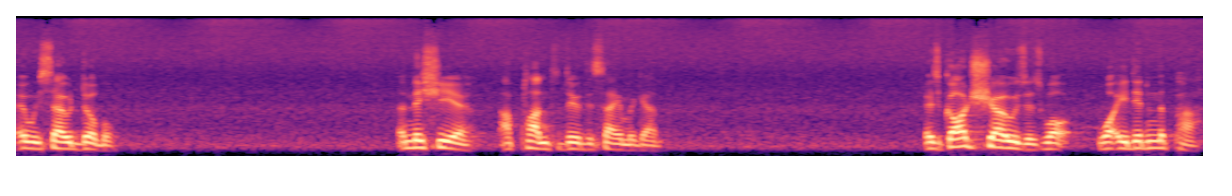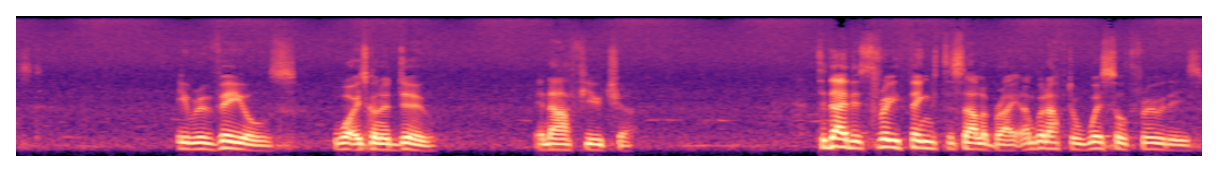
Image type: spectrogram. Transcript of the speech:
And we sowed double. And this year, I plan to do the same again. As God shows us what, what He did in the past, He reveals what He's going to do in our future. Today, there's three things to celebrate. I'm going to have to whistle through these.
